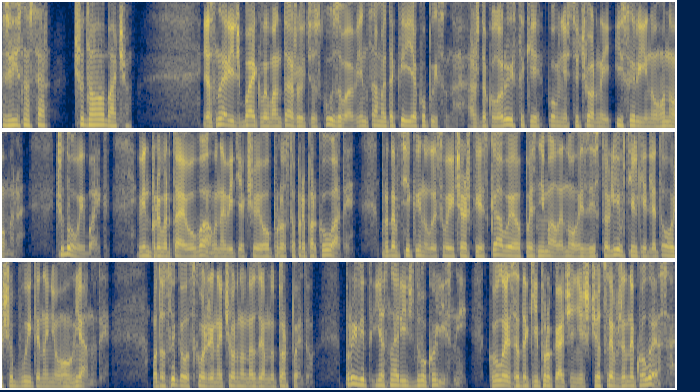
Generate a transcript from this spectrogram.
Звісно, сер, чудово бачу. Ясна річ, байк вивантажують із кузова, він саме такий, як описано, аж до колористики, повністю чорний і серійного номера. Чудовий байк. Він привертає увагу, навіть якщо його просто припаркувати. Продавці кинули свої чашки з кавою, познімали ноги зі столів тільки для того, щоб вийти на нього глянути. Мотоцикл схожий на чорну наземну торпеду. Привід, ясна річ, двоколісний. Колеса такі прокачені, що це вже не колеса.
